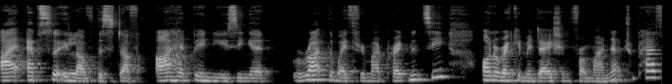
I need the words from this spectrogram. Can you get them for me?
I absolutely love this stuff. I had been using it right the way through my pregnancy on a recommendation from my naturopath.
